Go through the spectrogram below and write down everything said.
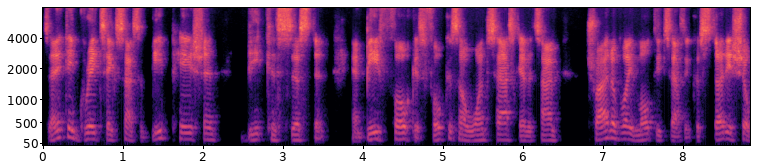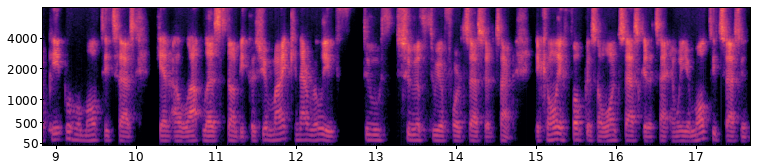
So anything great takes time. So be patient, be consistent, and be focused. Focus on one task at a time. Try to avoid multitasking because studies show people who multitask get a lot less done because your mind cannot really do two or three or four tasks at a time. You can only focus on one task at a time. And when you're multitasking,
